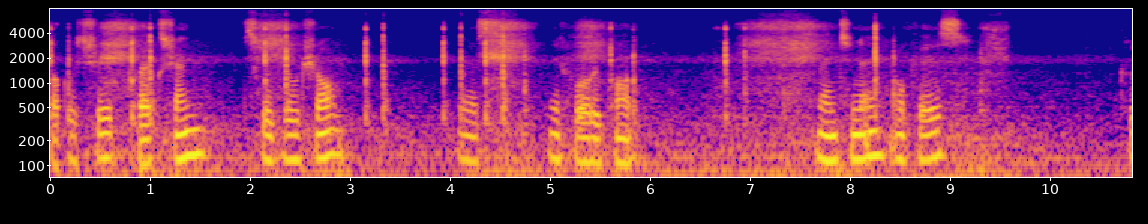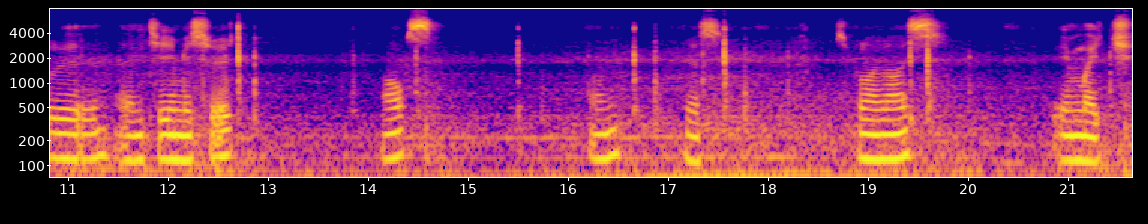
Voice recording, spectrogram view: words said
focus sheet question schedule job yes before report. Maintenance okay clear empty message ops. On yes supply lines image.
